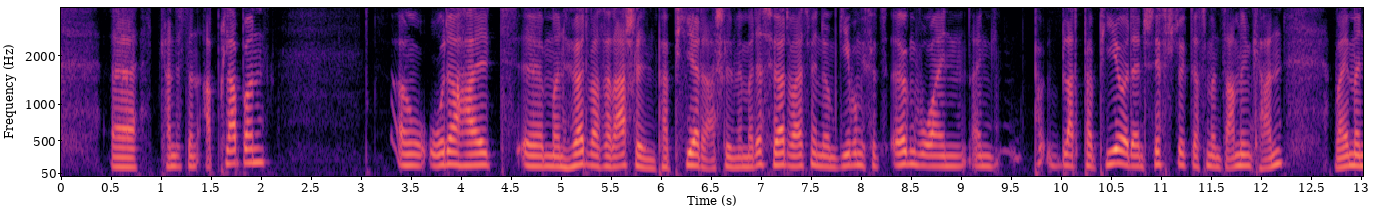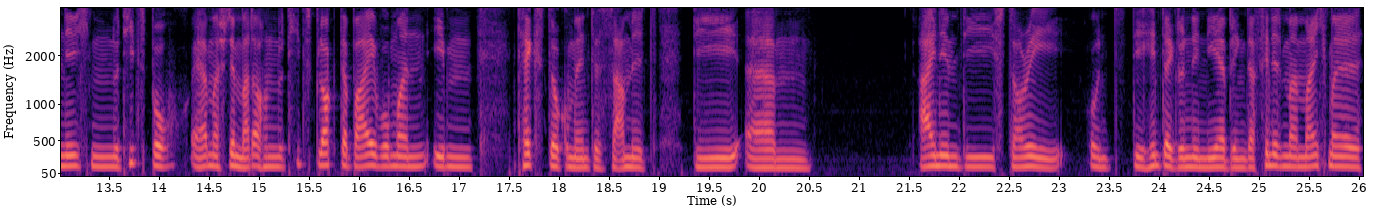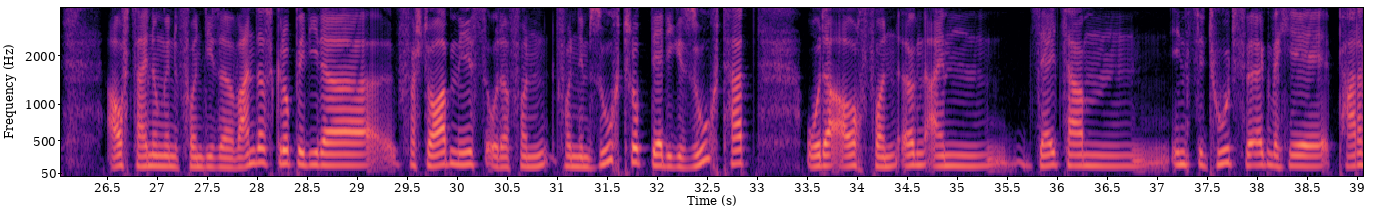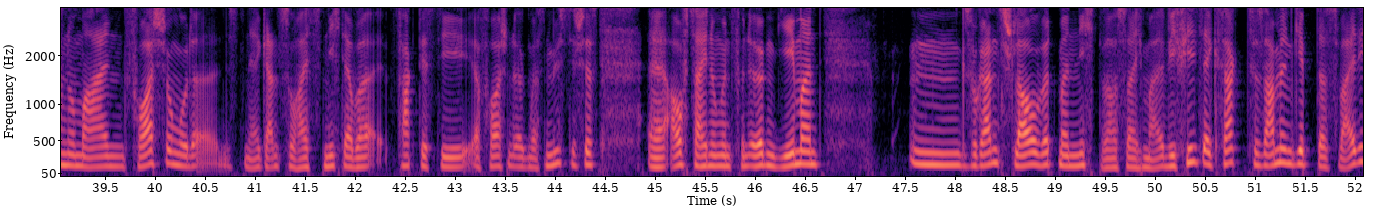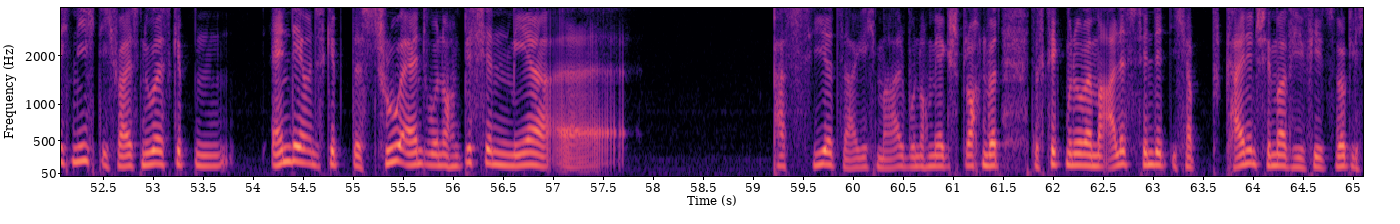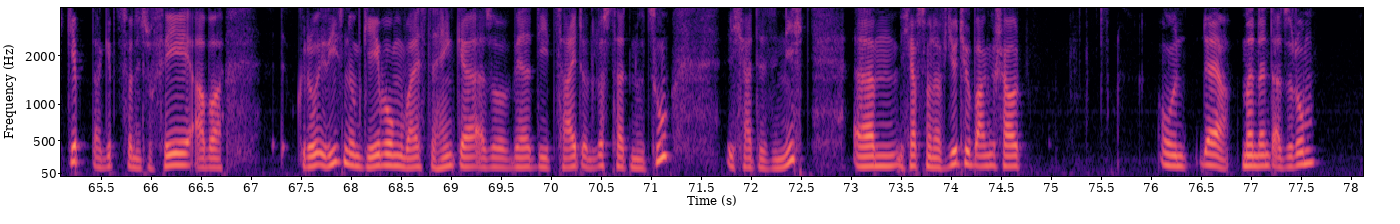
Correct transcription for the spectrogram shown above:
äh, kann das dann abklappern. Äh, oder halt, äh, man hört was rascheln, Papier rascheln. Wenn man das hört, weiß man, in der Umgebung ist jetzt irgendwo ein, ein Blatt Papier oder ein Schriftstück, das man sammeln kann, weil man nämlich ein Notizbuch, ja, man stimmt, man hat auch einen Notizblock dabei, wo man eben Textdokumente sammelt, die ähm, einem die Story und die Hintergründe näher bringen. Da findet man manchmal Aufzeichnungen von dieser Wandersgruppe, die da verstorben ist, oder von, von dem Suchtrupp, der die gesucht hat, oder auch von irgendeinem seltsamen Institut für irgendwelche paranormalen Forschung oder ne, ganz so heißt es nicht, aber Fakt ist, die erforschen irgendwas Mystisches, äh, Aufzeichnungen von irgendjemand, Mm, so ganz schlau wird man nicht draus, sag ich mal. Wie viel es exakt zu sammeln gibt, das weiß ich nicht. Ich weiß nur, es gibt ein Ende und es gibt das True End, wo noch ein bisschen mehr äh, passiert, sage ich mal, wo noch mehr gesprochen wird. Das kriegt man nur, wenn man alles findet. Ich habe keinen Schimmer, wie viel es wirklich gibt. Da gibt es zwar eine Trophäe, aber Riesenumgebung weiß der Henker, also wer die Zeit und Lust hat, nur zu. Ich hatte sie nicht. Ähm, ich habe es mal auf YouTube angeschaut und naja, man rennt also rum,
